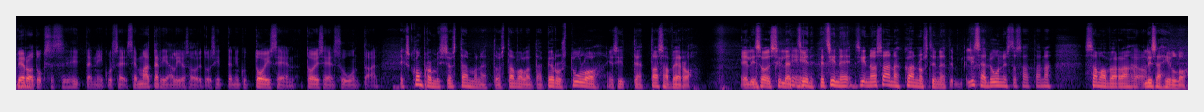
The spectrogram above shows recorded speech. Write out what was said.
verotuksessa mm. sitten niin kuin se, se materialisoituu sitten niin kuin toiseen, toiseen suuntaan. Eikö kompromissi olisi tämmöinen, että olisi tavallaan tämä perustulo ja sitten tasavero? Eli se olisi silleen, että, siinä, että siinä, siinä olisi aina kannustin, että lisäduunista saat aina saman verran Joo. lisähilloa.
